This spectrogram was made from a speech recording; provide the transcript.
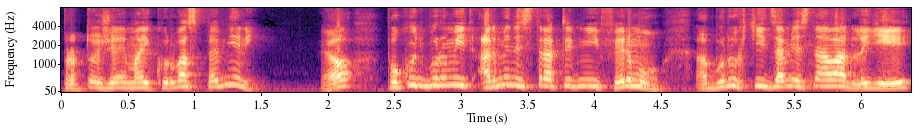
protože je mají kurva spevněný. Jo? Pokud budu mít administrativní firmu a budu chtít zaměstnávat lidi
